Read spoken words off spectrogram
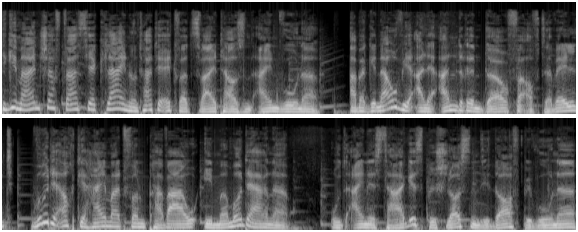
Die Gemeinschaft war sehr klein und hatte etwa 2000 Einwohner. Aber genau wie alle anderen Dörfer auf der Welt wurde auch die Heimat von Pavau immer moderner. Und eines Tages beschlossen die Dorfbewohner,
